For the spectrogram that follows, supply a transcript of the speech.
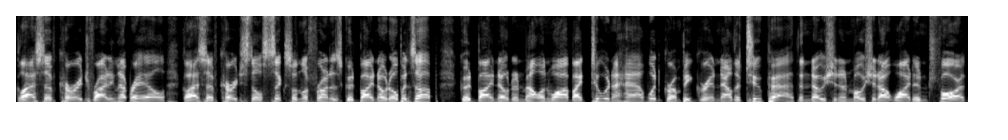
Glass of Courage riding that rail. Glass of Courage still six on the front as goodbye note opens up. Goodbye note and Malinois by two and a half with grumpy grin. Now the two path and Notion and Motion out wide in fourth.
